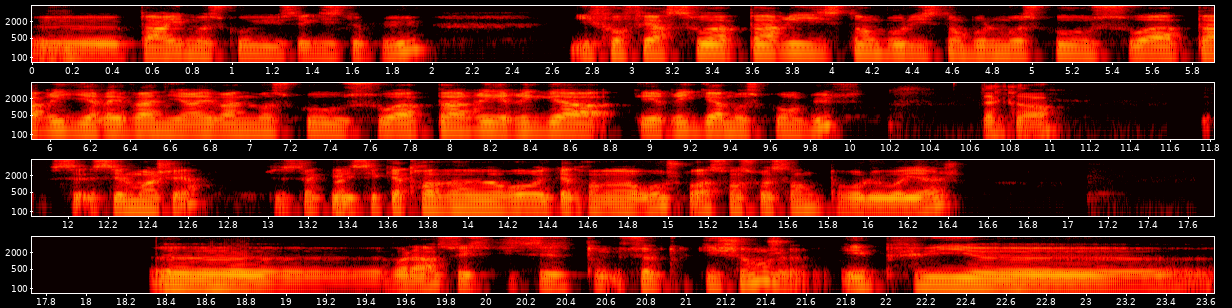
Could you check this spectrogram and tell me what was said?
Euh, mhm. Paris-Moscou, ça n'existe plus. Il faut faire soit Paris-Istanbul, Istanbul-Moscou, soit Paris-Yerevan, Yerevan-Moscou, soit Paris-Riga et Riga-Moscou en bus. D'accord. C'est le moins cher. C'est ça c'est 80 euros et 80 euros, je crois, 160 pour le voyage. Euh, voilà, c'est le seul truc qui change. Et puis, euh,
